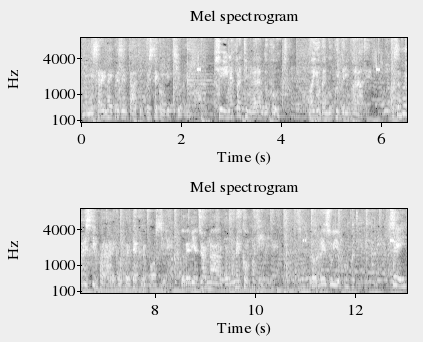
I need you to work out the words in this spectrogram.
Non mi sarei mai presentato in queste condizioni. Sì, in effetti me ne rendo conto. Ma io vengo qui per imparare. Cosa vorresti imparare con quel tecnofossile? Dovevi aggiornarlo, non è compatibile. L'ho reso io compatibile. Sì?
